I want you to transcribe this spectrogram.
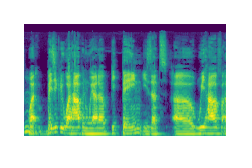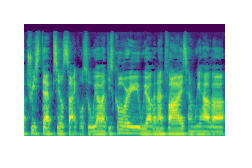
what basically what happened, we had a big pain is that uh, we have a three step sales cycle. So we have a discovery, we have an advice, and we have a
